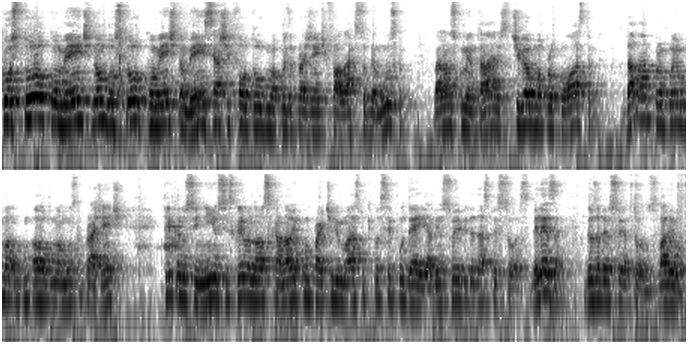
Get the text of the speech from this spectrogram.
Gostou? Comente. Não gostou? Comente também. Se acha que faltou alguma coisa pra gente falar sobre a música, vai lá nos comentários. Se tiver alguma proposta, dá lá, propõe alguma, alguma música pra gente. Clica no sininho, se inscreva no nosso canal e compartilhe o máximo que você puder. E abençoe a vida das pessoas. Beleza? Deus abençoe a todos. Valeu!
